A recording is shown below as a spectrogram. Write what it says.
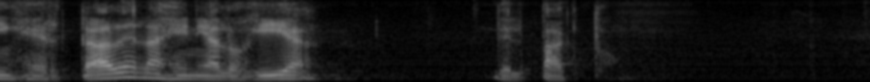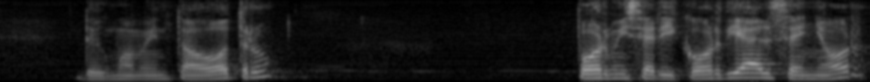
injertada en la genealogía del pacto. De un momento a otro, por misericordia del Señor,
